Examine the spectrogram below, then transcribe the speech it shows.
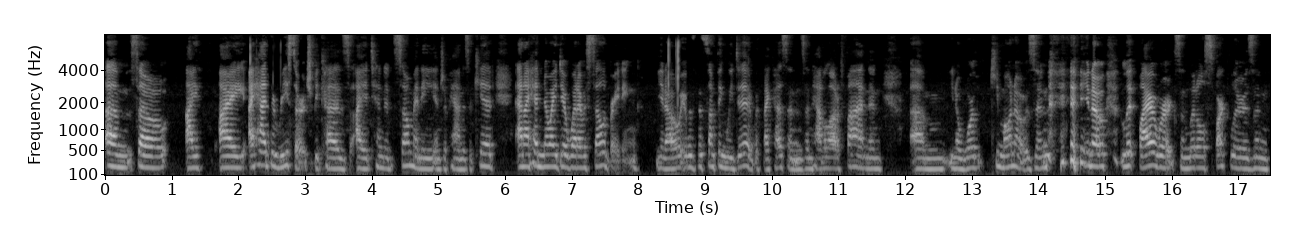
Um, so I I, I had to research because I attended so many in Japan as a kid and I had no idea what I was celebrating. You know, it was just something we did with my cousins and had a lot of fun and, um, you know, wore kimonos and, you know, lit fireworks and little sparklers. And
